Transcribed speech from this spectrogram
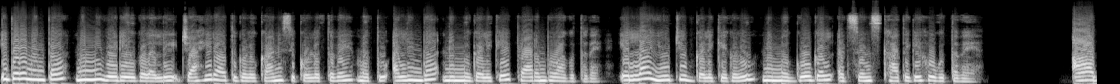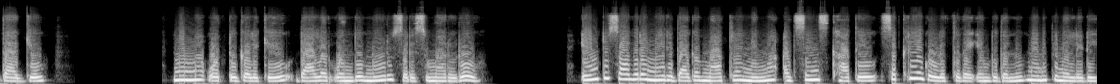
ಇದರ ನಂತರ ನಿಮ್ಮ ವಿಡಿಯೋಗಳಲ್ಲಿ ಜಾಹೀರಾತುಗಳು ಕಾಣಿಸಿಕೊಳ್ಳುತ್ತವೆ ಮತ್ತು ಅಲ್ಲಿಂದ ನಿಮ್ಮ ಗಳಿಕೆ ಪ್ರಾರಂಭವಾಗುತ್ತದೆ. ಎಲ್ಲಾ ಯೂಟ್ಯೂಬ್ ಗಳಿಕೆಗಳು ನಿಮ್ಮ ಗೂಗಲ್ ಅಡ್ಸೆನ್ಸ್ ಖಾತೆಗೆ ಹೋಗುತ್ತವೆ. ಆದಾಗ್ಯೂ, ನಿಮ್ಮ ಒಟ್ಟು ಗಳಿಕೆಯು ಡಾಲರ್ ಒಂದು ನೂರು ಸರಿಸುಮಾರು ರು ಎಂಟು ಸಾವಿರ ಮೀರಿದಾಗ ಮಾತ್ರ ನಿಮ್ಮ ಅಡ್ಸೆನ್ಸ್ ಖಾತೆಯು ಸಕ್ರಿಯಗೊಳ್ಳುತ್ತದೆ ಎಂಬುದನ್ನು ನೆನಪಿನಲ್ಲಿಡಿ.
